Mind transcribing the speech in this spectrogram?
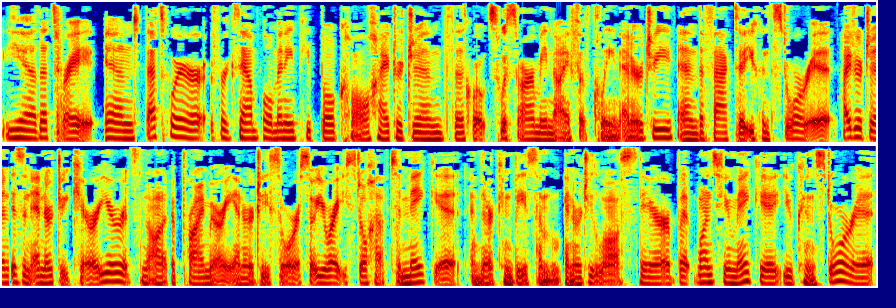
Yeah, that's right. And that's where, for example, many people call hydrogen the quote Swiss Army knife of clean energy and the fact that you can store it. Hydrogen is an energy carrier. It's not a primary energy source. So you're right. You still have to make it and there can be some energy loss there. But once you make it, you can store it.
